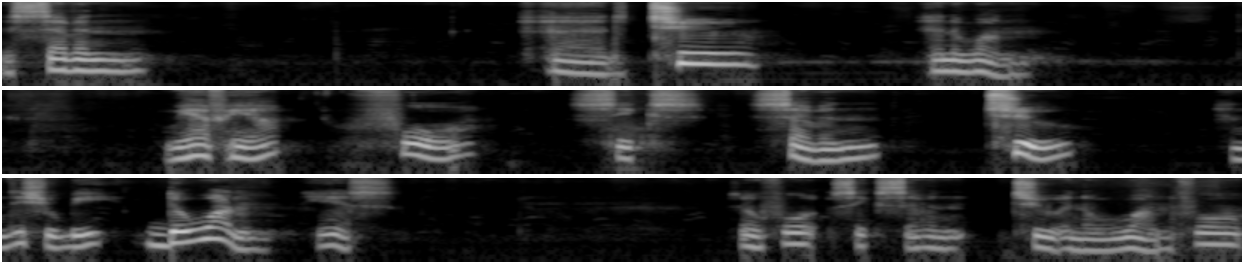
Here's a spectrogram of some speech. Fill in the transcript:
the 7, uh, the 2, and the 1. We have here 4, 6, 7, 2, and this should be the 1. Yes. So 4, 6, 7, 2 and a 1 4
